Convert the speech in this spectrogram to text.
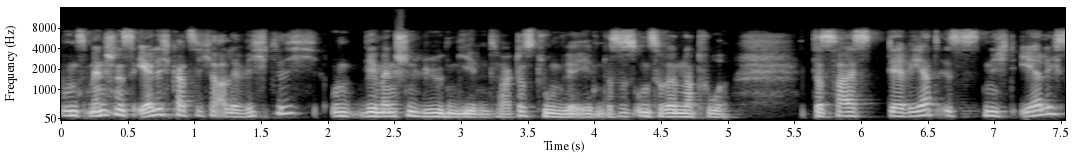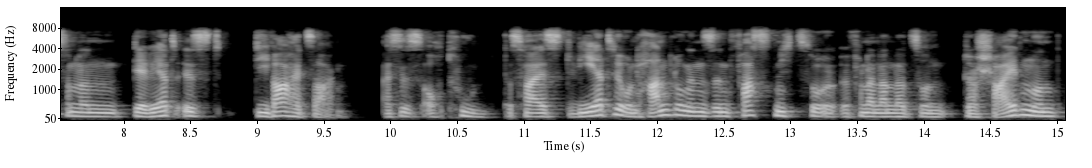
uns Menschen ist Ehrlichkeit sicher alle wichtig und wir Menschen lügen jeden Tag. Das tun wir eben. Das ist unsere Natur. Das heißt, der Wert ist nicht ehrlich, sondern der Wert ist die Wahrheit sagen. Es ist auch tun. Das heißt, Werte und Handlungen sind fast nicht zu, voneinander zu unterscheiden und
